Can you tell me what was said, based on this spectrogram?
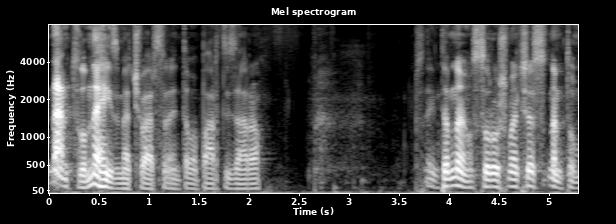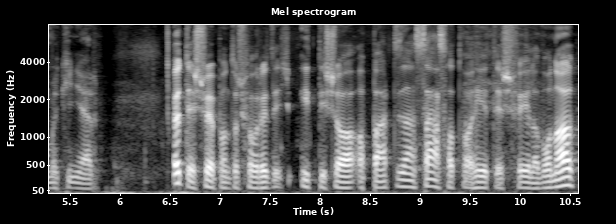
nem tudom, nehéz meccs vár szerintem a Partizánra. Szerintem nagyon szoros meccs, ez nem tudom, hogy ki nyer. 5 és fél pontos favorit itt is a, a Partizán, 167 és fél a vonal.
